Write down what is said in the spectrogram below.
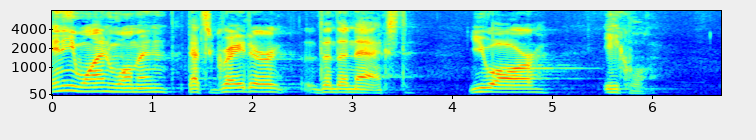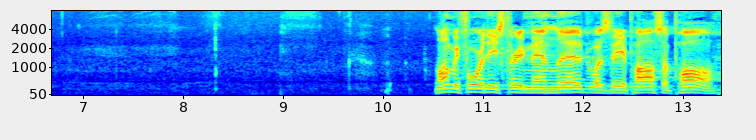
any one woman that's greater than the next. You are equal. Long before these three men lived was the Apostle Paul.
